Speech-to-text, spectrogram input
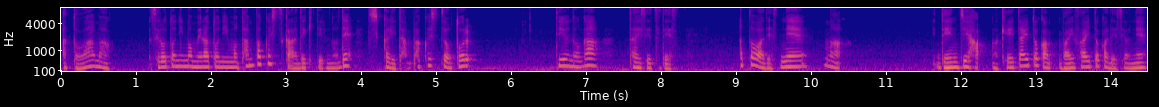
あとはまあセロトニンもメラトニンもタンパク質からできているのでしっかりタンパク質を取る。っていうのが大切です。あとはですねまあ電磁波、まあ、携帯とか w i f i とかですよね。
